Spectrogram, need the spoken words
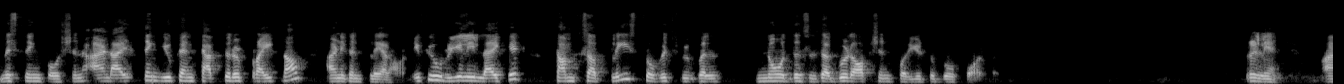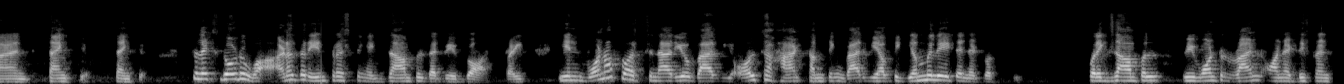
missing portion. And I think you can capture it right now and you can play around. If you really like it, thumbs up, please, so which we will know this is a good option for you to go forward. Brilliant. And thank you. Thank you. So let's go to another interesting example that we've got, right? In one of our scenario where we also had something where we have to emulate a network speed. For example, we want to run on a different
